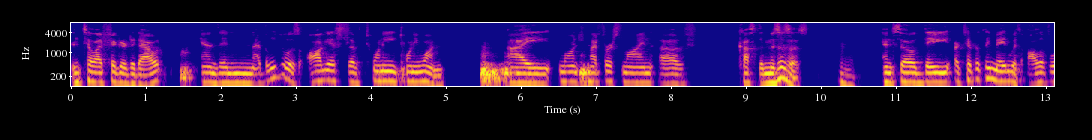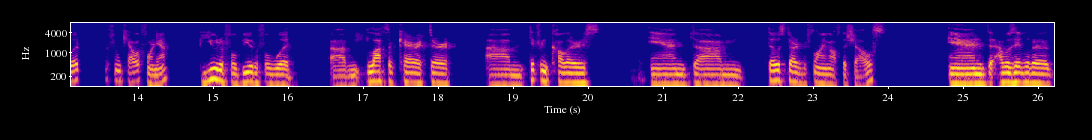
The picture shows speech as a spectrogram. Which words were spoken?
until I figured it out. And then I believe it was August of 2021, I launched my first line of custom mezuzahs. Mhm. And so they are typically made with olive wood from California. Beautiful, beautiful wood. Um, lots of character, um, different colors. And um, those started flying off the shelves. And I was able to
